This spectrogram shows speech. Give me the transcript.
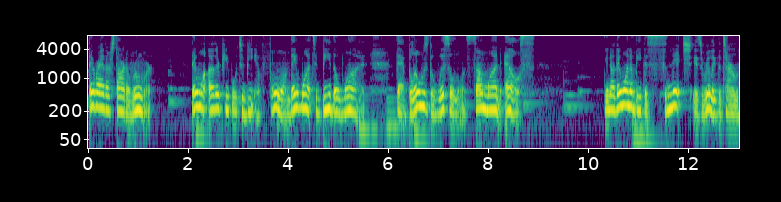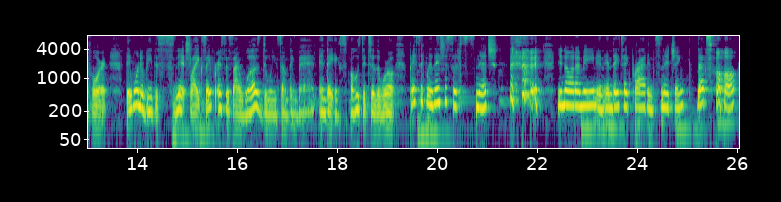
they rather start a rumor. They want other people to be informed. They want to be the one that blows the whistle on someone else You know, they want to be the snitch, is really the term for it. They want to be the snitch. Like, say, for instance, I was doing something bad and they exposed it to the world. Basically, they're just a snitch. you know what I mean? And, and they take pride in snitching. That's all.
